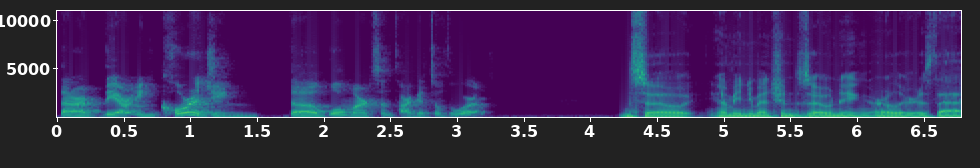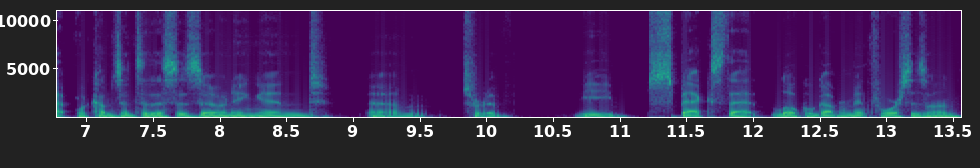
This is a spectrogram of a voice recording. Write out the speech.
that are they are encouraging the walmarts and targets of the world. So i mean you mentioned zoning earlier. Is that what comes into this is zoning and um, sort of the specs that local government forces on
